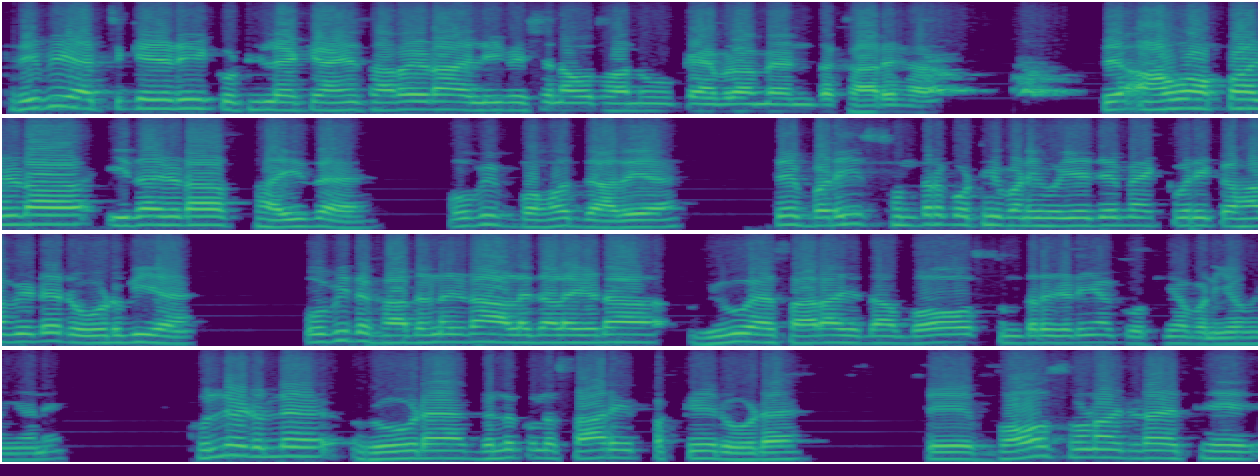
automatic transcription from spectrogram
3BHK ਜਿਹੜੀ ਕੋਠੀ ਲੈ ਕੇ ਆਏ ਸਾਰਾ ਜਿਹੜਾ ਐਲੀਵੇਸ਼ਨ ਆ, ਉਹ ਤੁਹਾਨੂੰ ਕੈਮਰਾਮੈਨ ਦਿਖਾ ਰਿਹਾ। ਤੇ ਆਓ ਆਪਾਂ ਜਿਹੜਾ ਇਹਦਾ ਜਿਹੜਾ ਸਾਈਜ਼ ਹੈ, ਉਹ ਵੀ ਬਹੁਤ ਜ਼ਿਆਦਾ ਹੈ। ਤੇ ਬੜੀ ਸੁੰਦਰ ਕੋਠੀ ਬਣੀ ਹੋਈ ਹੈ। ਜੇ ਮੈਂ ਇੱਕ ਵਾਰੀ ਕਹਾਂ ਵੀ ਜਿਹੜੇ ਰੋਡ ਵੀ ਹੈ ਉਹ ਵੀ ਦਿਖਾ ਦੇਣਾ ਜਿਹੜਾ ਆਲੇ ਦਾਲੇ ਜਿਹੜਾ ਵਿਊ ਹੈ ਸਾਰਾ ਜਿੱਦਾਂ ਬਹੁਤ ਸੁੰਦਰ ਜਿਹੜੀਆਂ ਕੋਠੀਆਂ ਬਣੀਆਂ ਹੋਈਆਂ ਨੇ। ਖੁੱਲੇ ਡੁੱਲੇ ਰੋਡ ਹੈ, ਬਿਲਕੁਲ ਸਾਰੇ ਪੱਕੇ ਰੋਡ ਹੈ ਤੇ ਬਹੁਤ ਸੋਹਣਾ ਜਿਹੜਾ ਇੱਥੇ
